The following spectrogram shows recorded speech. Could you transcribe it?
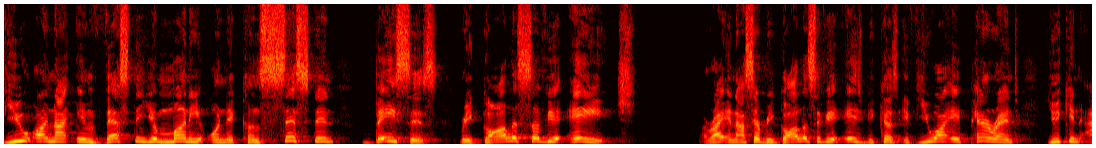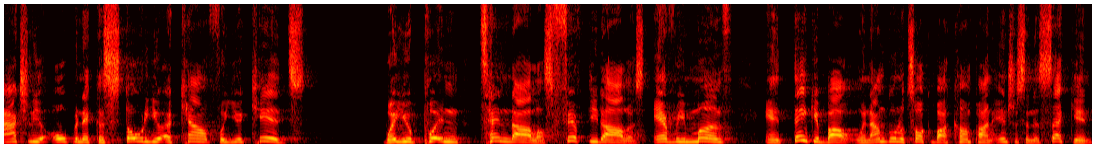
you are not investing your money on a consistent basis, regardless of your age, all right, and I said regardless of your age because if you are a parent, you can actually open a custodial account for your kids where you're putting $10, $50 every month and think about when I'm going to talk about compound interest in a second,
